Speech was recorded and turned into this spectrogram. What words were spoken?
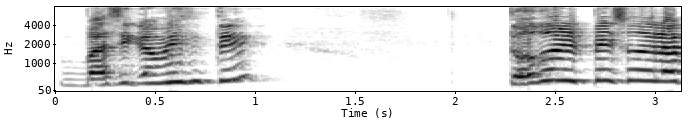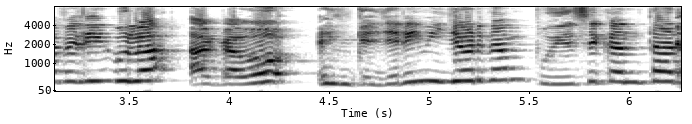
básicamente, todo el peso de la película acabó en que Jeremy Jordan pudiese cantar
